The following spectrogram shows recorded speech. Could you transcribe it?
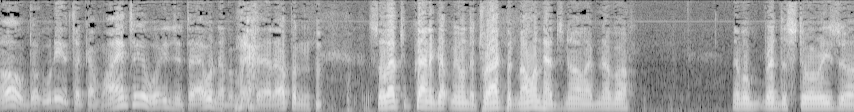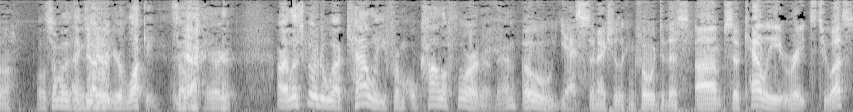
Oh, what do you think? I'm lying to you? What did you think? I would never make that up, and so that's what kind of got me on the track. But Melonheads, no, I've never never read the stories. Uh, Well, some of the things I've it- heard, you're lucky. So Yeah. there you go. All right, let's go to uh, Callie from Ocala, Florida, Ben. Oh yes, I'm actually looking forward to this. Um, so Kelly writes to us:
